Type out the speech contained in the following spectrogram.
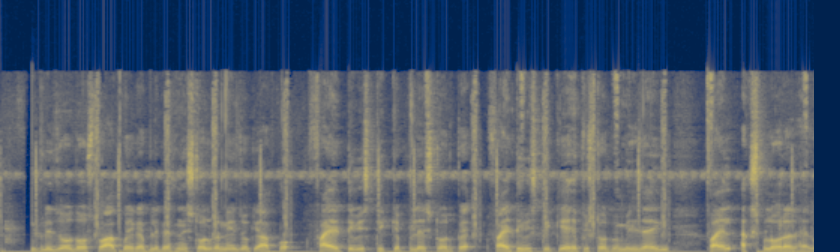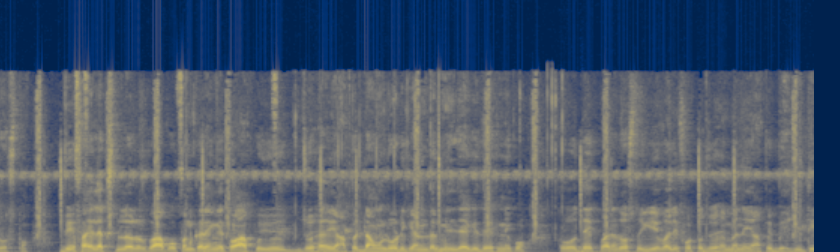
सिंपली जो दोस्तों आपको एक एप्लीकेशन इंस्टॉल करनी है, जो कि आपको फायर टीवी स्टिक के प्ले स्टोर पे फायर टीवी स्टिक के हैप्पी स्टोर पे मिल जाएगी। फ़ाइल एक्सप्लोरर है दोस्तों। वी फ़ाइल एक्सप्लोरर को आप ओपन करेंगे तो आपको ये जो है यहाँ पर डाउनलोड के अंदर मिल जाएगी देखने को। तो देख पा रहे हैं दोस्तों, ये वाली फ़ोटो जो है मैंने यहाँ पर भेजी थी।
